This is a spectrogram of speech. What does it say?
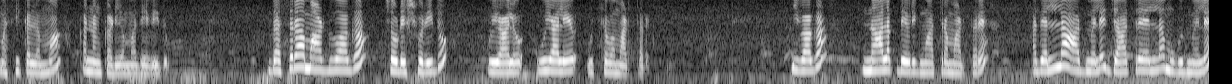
ಮಸಿಕಲ್ಲಮ್ಮ ಕನ್ನಂಕಡಿಯಮ್ಮ ದೇವಿದು. ದಸರಾ ಮಾಡುವಾಗ ಚೌಡೇಶ್ವರಿದು ಉಯ್ಯಾಲೆ ಉಯ್ಯಾಲೆ ಉತ್ಸವ ಮಾಡ್ತಾರೆ. ಇವಾಗ ನಾಲ್ಕು ದೇವ್ರಿಗೆ ಮಾತ್ರ ಮಾಡ್ತಾರೆ. ಅದೆಲ್ಲ ಆದಮೇಲೆ ಜಾತ್ರೆ ಎಲ್ಲ ಮುಗಿದ್ಮೇಲೆ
